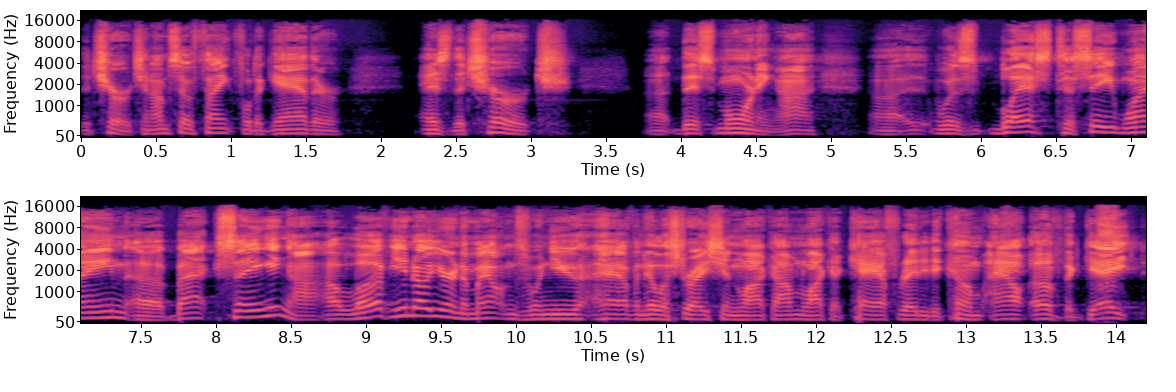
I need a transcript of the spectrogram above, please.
the church. And I'm so thankful to gather as the church uh, this morning. I uh, was blessed to see Wayne uh, back singing. I, I, love, you know, you're in the mountains when you have an illustration like I'm like a calf ready to come out of the gate,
